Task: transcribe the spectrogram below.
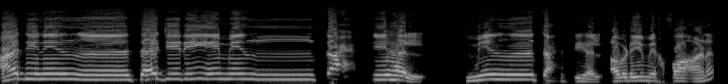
അദിനിൻ തജ്രി മിൻ തഹ്തിഹൽ മിൻ തഹ്തിഹൽ അവിടെയും ഇഖ്ഫ ആണ്.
